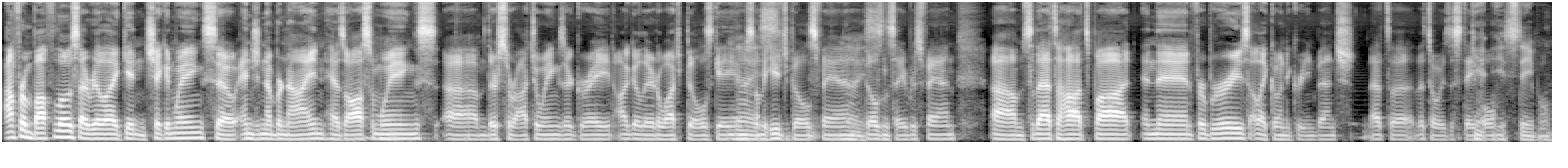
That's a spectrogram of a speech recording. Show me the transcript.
I'm from Buffalo, so I really like getting chicken wings. So Engine Number Nine has awesome Mm-hmm. wings. Um, their sriracha wings are great. I'll go there to watch Bills games. I'm a huge Bills fan, Nice. Bills and Sabres fan. Um, so that's a hot spot. And then for breweries, I like going to Green Bench. That's a that's always a staple. It's stable.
